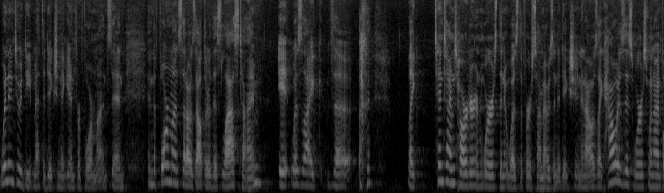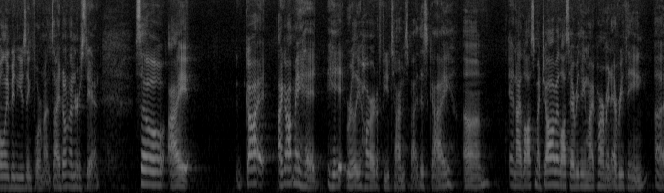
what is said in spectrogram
went into a deep meth addiction again for four months. And in the four months that I was out there this last time, it was like the like 10 times harder and worse than it was the first time I was in addiction. And I was like, how is this worse when I've only been using four months? I don't understand. So I got I got my head hit really hard a few times by this guy. Um, and I lost my job, I lost everything, my apartment, everything, uh,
